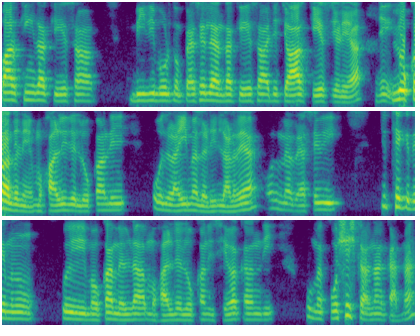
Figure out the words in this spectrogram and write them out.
ਪਾਰਕਿੰਗ ਦਾ ਕੇਸ ਆ ਬਿਜਲੀ ਬੋਰਡ ਤੋਂ ਪੈਸੇ ਲੈਣ ਦਾ ਕੇਸ ਆ ਅੱਜ ਚਾਰ ਕੇਸ ਜਿਹੜੇ ਆ ਲੋਕਾਂ ਦੇ ਨੇ ਮੁਹਾਲੀ ਦੇ ਲੋਕਾਂ ਦੀ ਉਹ ਲੜਾਈ ਮੈਂ ਲੜੀ ਲੜ ਰਿਹਾ ਔਰ ਮੈਂ ਵੈਸੇ ਵੀ ਜਿੱਥੇ ਕਿਤੇ ਮੈਨੂੰ ਕੋਈ ਮੌਕਾ ਮਿਲਦਾ ਮੁਹਾਲੀ ਦੇ ਲੋਕਾਂ ਦੀ ਸੇਵਾ ਕਰਨ ਦੀ ਉਹ ਮੈਂ ਕੋਸ਼ਿਸ਼ ਕਰਨਾ ਕਰਨਾ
